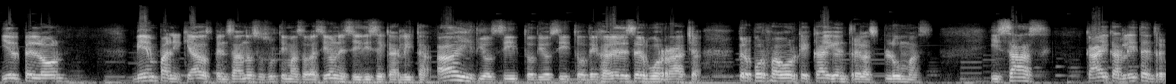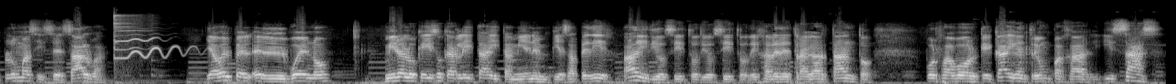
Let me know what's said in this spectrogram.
y el pelón, bien paniqueados pensando en sus últimas oraciones. Y dice Carlita, ¡ay, Diosito, Diosito, dejaré de ser borracha! Pero por favor que caiga entre las plumas. Y ¡zas! Cae Carlita entre plumas y se salva. Ya va el, el bueno, mira lo que hizo Carlita y también empieza a pedir. Ay, Diosito, Diosito, dejaré de tragar tanto. Por favor, que caiga entre un pajar. Y ¡zas!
